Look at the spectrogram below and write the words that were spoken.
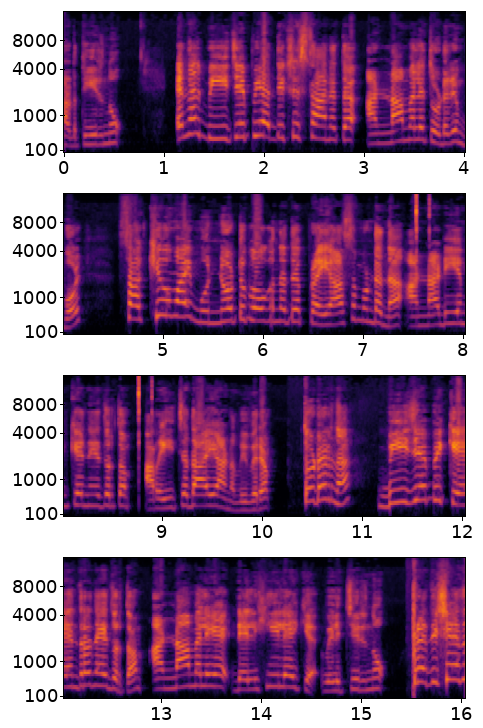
നടത്തിയിരുന്നു. എന്നാൽ ബി ജെ പി അധ്യക്ഷ സ്ഥാനത്ത് അണ്ണാമല തുടരുമ്പോൾ സഖ്യവുമായി മുന്നോട്ടു പോകുന്നത് പ്രയാസമുണ്ടെന്ന് അണ്ണാ ഡി എം കെ നേതൃത്വം അറിയിച്ചതായാണ് വിവരം. തുടർന്ന് ബി ജെ പി കേന്ദ്ര നേതൃത്വം അണ്ണാമലയെ ഡൽഹിയിലേക്ക് വിളിച്ചിരുന്നു. പ്രതിഷേധ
